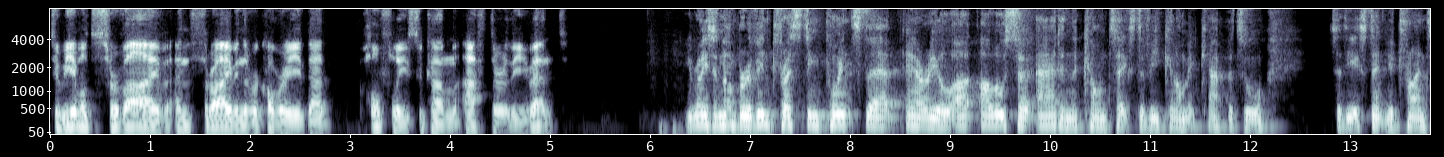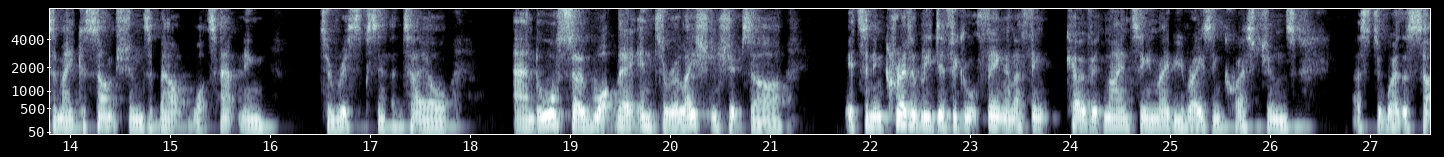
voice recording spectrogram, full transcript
to be able to survive and thrive in the recovery that hopefully is to come after the event. You raise a number of interesting points there, Ariel. I'll also add in the context of economic capital, to the extent you're trying to make assumptions about what's happening to risks in the tail and also what their interrelationships are it's an incredibly difficult thing, and I think COVID 19 may be raising questions as to whether su-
